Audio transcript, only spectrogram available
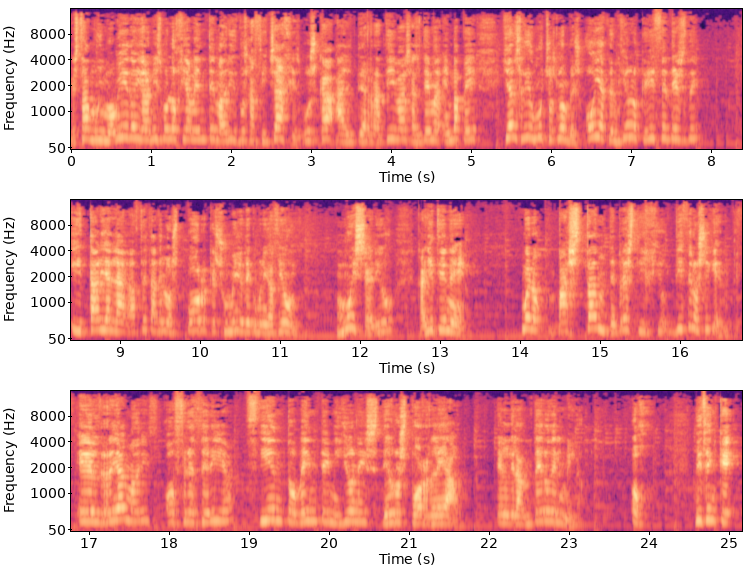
está muy movido y ahora mismo, lógicamente, Madrid busca fichajes, busca alternativas al tema Mbappé, y han salido muchos nombres. Hoy, atención lo que dice desde Italia la Gaceta de los Sport, que es un medio de comunicación muy serio, que allí tiene, bueno, bastante prestigio, dice lo siguiente, el Real Madrid ofrecería 120 millones de euros por Leao, el delantero del Milan. Ojo, dicen que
